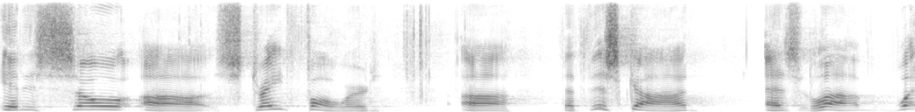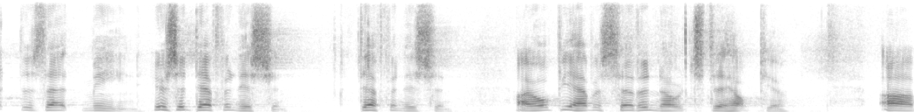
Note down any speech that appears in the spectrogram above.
it is so uh, straightforward uh, that this God, as love, what does that mean? Here's a definition. Definition. I hope you have a set of notes to help you. Uh,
